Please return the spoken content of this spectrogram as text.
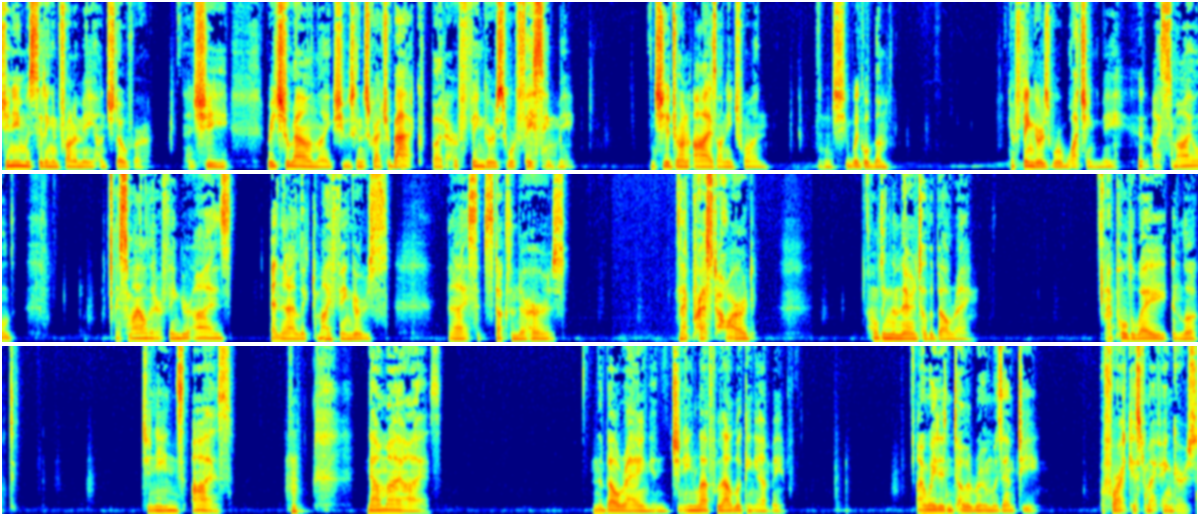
Janine was sitting in front of me, hunched over, and she reached around like she was going to scratch her back, but her fingers were facing me. And she had drawn eyes on each one, and she wiggled them. Her fingers were watching me. I smiled. I smiled at her finger eyes, and then I licked my fingers and I stuck them to hers. I pressed hard, holding them there until the bell rang. I pulled away and looked. Janine's eyes. now my eyes. And the bell rang, and Janine left without looking at me. I waited until the room was empty before I kissed my fingers.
